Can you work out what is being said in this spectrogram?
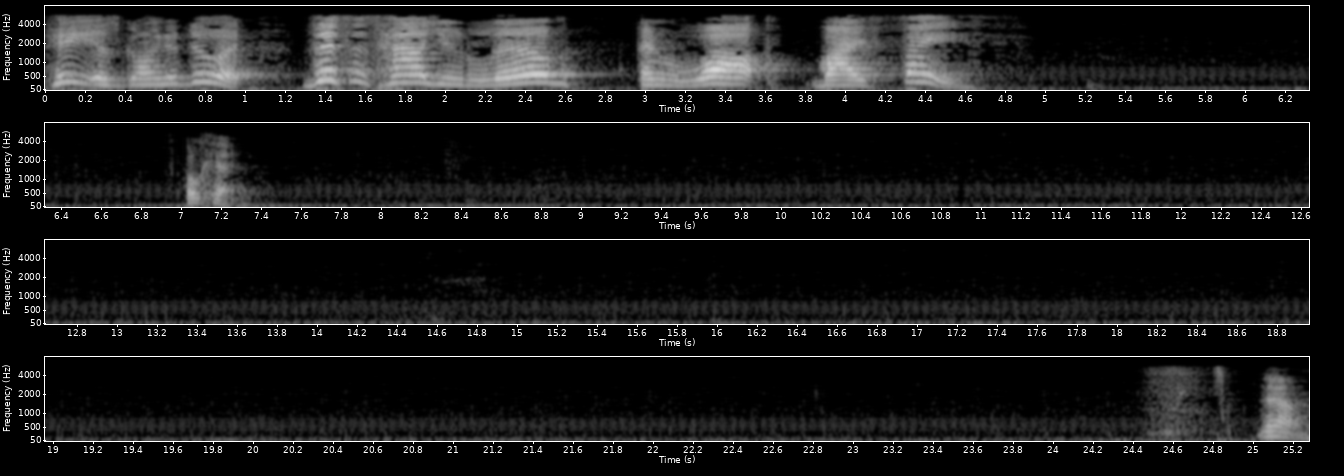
He is going to do it. This is how you live and walk by faith. Okay. Now,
